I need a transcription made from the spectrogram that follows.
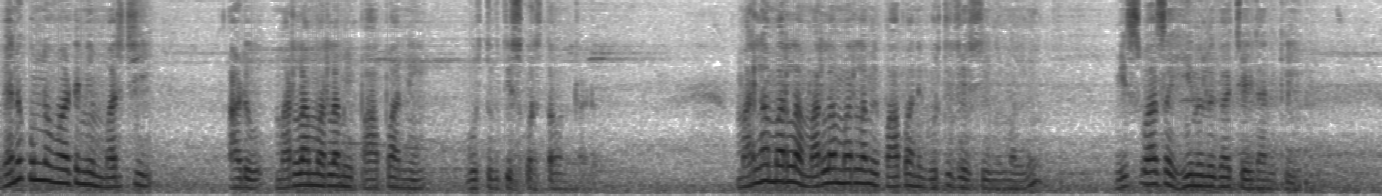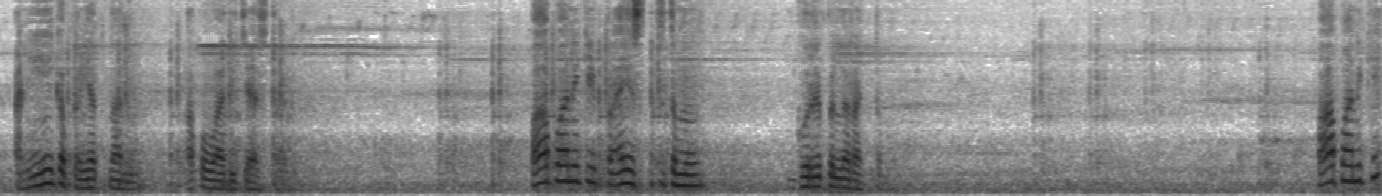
వెనుకున్న వాటిని మరిచి ఆడు మరలా మరలా మీ పాపాన్ని గుర్తుకు తీసుకొస్తూ ఉంటాడు. మరలా మరలా మరలా మరలా మీ పాపాన్ని గుర్తు చేసి మిమ్మల్ని విశ్వాసహీనులుగా చేయడానికి అనేక ప్రయత్నాలు అపవాది చేస్తాడు. పాపానికి ప్రాయశ్చితము గొర్రెపిల్ల రక్తము. పాపానికి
